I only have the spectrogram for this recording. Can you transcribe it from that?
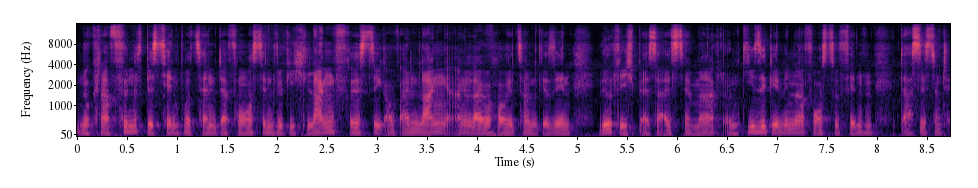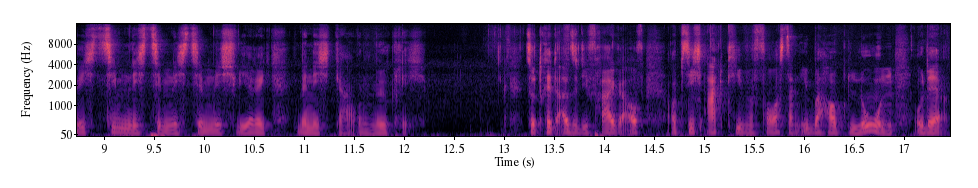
nur knapp 5 bis 10 Prozent der Fonds sind wirklich langfristig auf einen langen Anlagehorizont gesehen wirklich besser als der Markt. Und diese Gewinnerfonds zu finden, das ist natürlich ziemlich, ziemlich, ziemlich schwierig, wenn nicht gar unmöglich. So tritt also die Frage auf, ob sich aktive Fonds dann überhaupt lohnen oder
